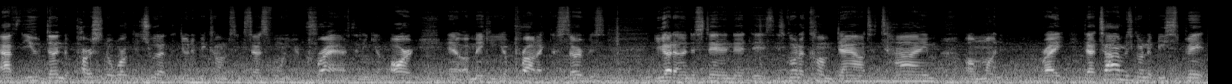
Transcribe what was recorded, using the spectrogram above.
after you've done the personal work that you have to do to become successful in your craft and in your art and or making your product a service, you got to understand that it's, it's going to come down to time or money right? That time is going to be spent,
